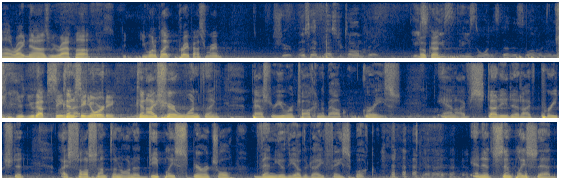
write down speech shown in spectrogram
uh, right now as we wrap up. You want to pray, Pastor Mary? Sure. Let's have Pastor Tom pray. He's, Okay. He's, he's the one that's done this longer than anyone. You, you got sen- Can I- seniority. Can I share one thing? Pastor, you were talking about grace, and I've studied it, I've preached it. I saw something on a deeply spiritual venue the other day, Facebook. and it simply said,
